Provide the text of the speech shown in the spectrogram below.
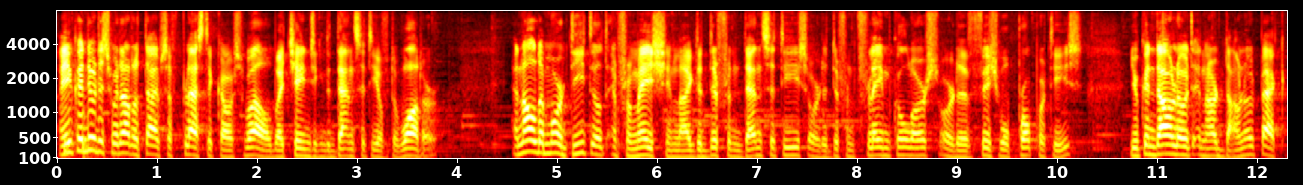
And you can do this with other types of plastic as well by changing the density of the water. And all the more detailed information like the different densities or the different flame colors or the visual properties you can download in our download pack.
